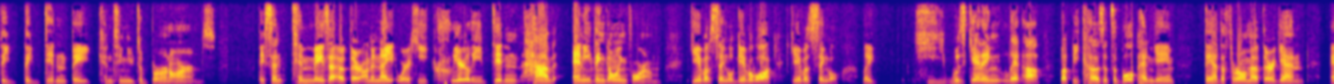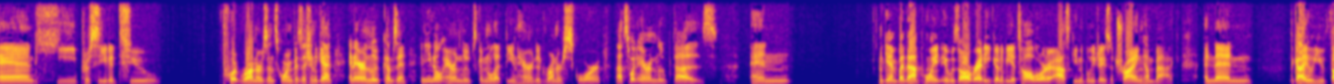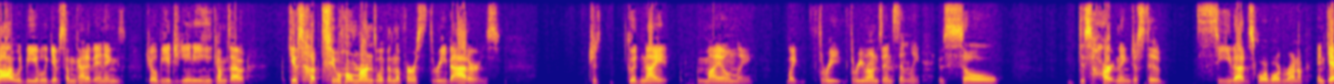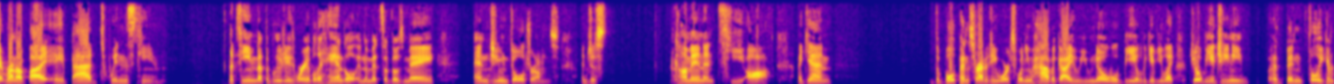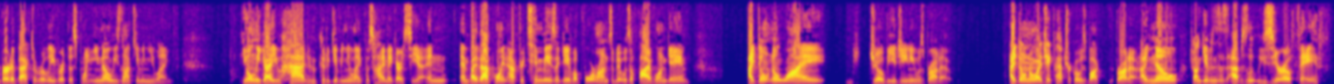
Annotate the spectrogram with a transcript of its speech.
they they didn't. They continued to burn arms. They sent Tim Mayza out there on a night where he clearly didn't have anything going for him. Gave up single, gave a walk, gave a single. Like he was getting lit up, but because it's a bullpen game, they had to throw him out there again. And he proceeded to put runners in scoring position again. And Aaron Loup comes in. And you know Aaron Loup's going to let the inherited runner score. That's what Aaron Loup does. And again, by that point, it was already going to be a tall order asking the Blue Jays to try and come back. And then the guy who you thought would be able to give some kind of innings, Joe Biagini, he comes out, gives up two home runs within the first three batters. Just good night, my only. Like three three runs instantly. It was so disheartening just to see that scoreboard run up and get run up by a bad Twins team. A team that the Blue Jays were able to handle in the midst of those May and June doldrums and just come in and tee off. Again, the bullpen strategy works when you have a guy who you know will be able to give you length. Joe Biagini has been fully converted back to reliever at this point. You know he's not giving you length. The only guy you had who could have given you length was Jaime Garcia. And and by that point, after Tim Mayza gave up four runs and it was a 5-1 game, I don't know why Joe Biagini was brought out. I don't know why Jake Petricka was brought out. I know John Gibbons has absolutely zero faith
